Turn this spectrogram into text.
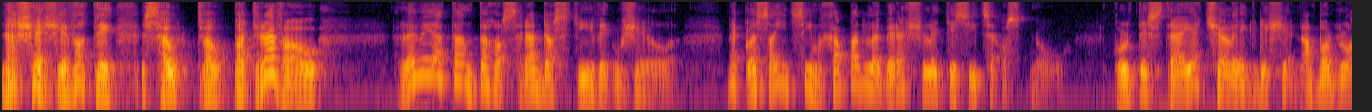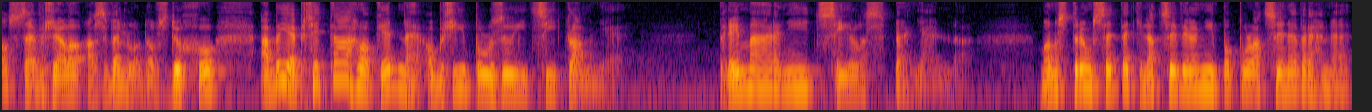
Naše životy jsou tvou potravou, Leviatan toho s radostí využil. Na klesajícím chapadle vyrašili tisíce ostnů. Kultisté ječeli, když je nabodlo, sevřelo a zvedlo do vzduchu, aby je přitáhlo k jedné obří pulzující tlamě. Primární cíl splněn. Monstrum se teď na civilní populaci nevrhne,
